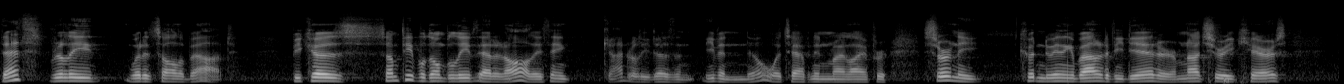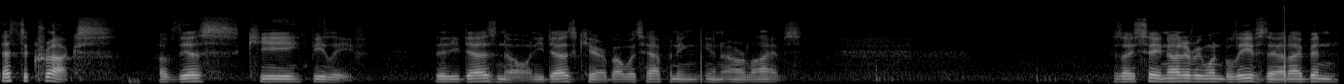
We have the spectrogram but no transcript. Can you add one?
that's really what it's all about. Because some people don't believe that at all. They think God really doesn't even know what's happening in my life, or certainly couldn't do anything about it if He did, or I'm not sure He cares. That's the crux of this key belief that He does know and He does care about what's happening in our lives. As I say, not everyone believes that. I've been,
